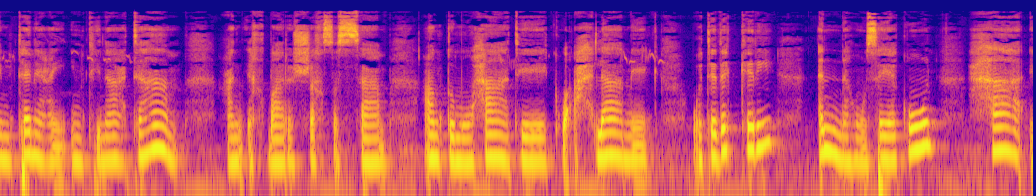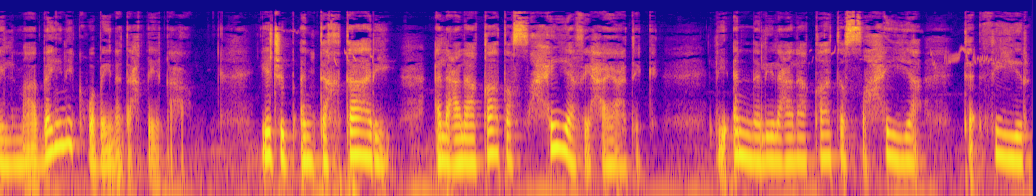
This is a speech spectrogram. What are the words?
امتنعي امتناع تام عن إخبار الشخص السام عن طموحاتك وأحلامك. وتذكري أنه سيكون حائل ما بينك وبين تحقيقها. يجب أن تختاري العلاقات الصحية في حياتك لأن للعلاقات الصحية تأثير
